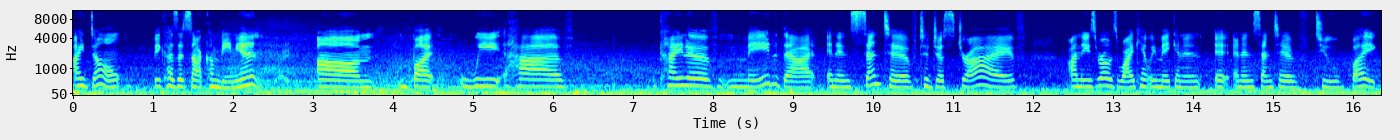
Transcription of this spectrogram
I don't because it's not convenient. Um, but we have kind of made that an incentive to just drive on these roads. Why can't we make an an incentive to bike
